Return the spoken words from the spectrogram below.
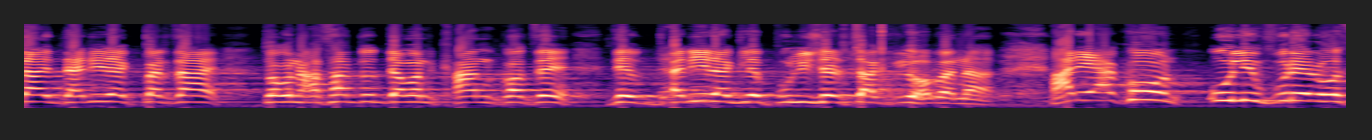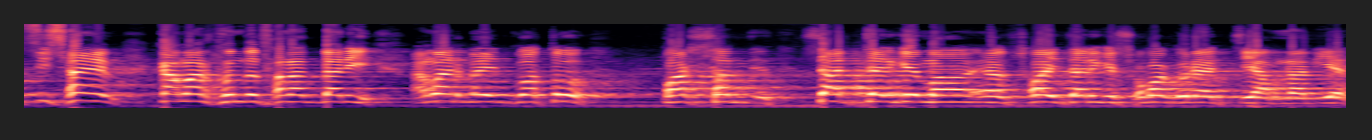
যায়, দাঁড়িয়ে রাখবে যায়, তখন আসাদুজ্জামান খান কছে যে দাঁড়িয়ে রাখলে পুলিশের চাকরি হবে না। আরে এখন উলিপুরের ওসি সাহেব, কামারখন্দ থানার বাড়ি আমার বাড়ির গত পাঁচ, সাত, চার তারিখে ছয় তারিখে সভা করে যাচ্ছি আপনার ইয়ে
